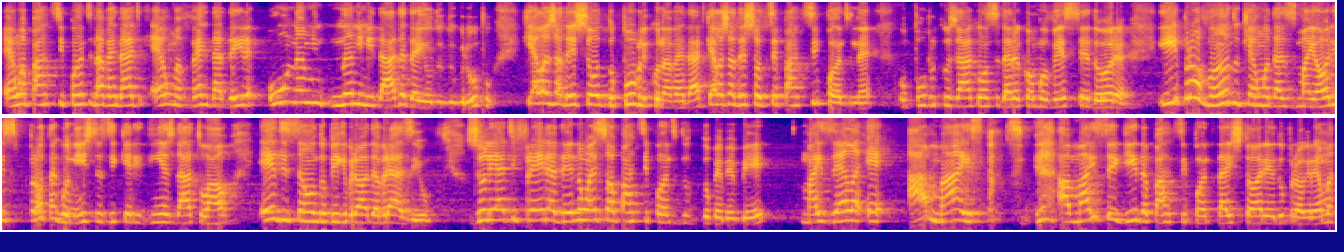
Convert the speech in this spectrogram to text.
É uma participante, na verdade, é uma verdadeira unanimidade, Adeildo, do grupo, que ela já deixou do público, na verdade, que ela já deixou de ser participante, né? O público já a considera como vencedora. E provando que é uma das maiores protagonistas e queridinhas da atual edição do Big Brother Brasil. Juliette Freire AD não é só participante do, do BBB, mas ela é a mais, a mais seguida participante da história do programa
